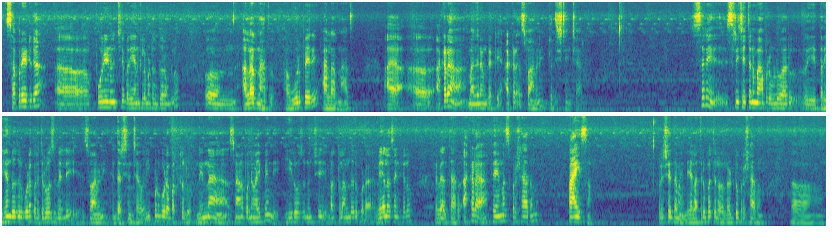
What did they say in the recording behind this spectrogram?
సపరేట్గా పూరి నుంచి పదిహేను కిలోమీటర్ల దూరంలో అలర్నాథ్ ఆ ఊరి పేరే అలర్నాథ్. అక్కడ మందిరం కట్టి అక్కడ స్వామిని ప్రతిష్ఠించారు. సరే శ్రీ చైతన్య మహాప్రభులు వారు ఈ పదిహేను రోజులు కూడా ప్రతిరోజు వెళ్ళి స్వామిని దర్శించేవారు. ఇప్పుడు కూడా భక్తులు నిన్న స్నాన పుణ్యం అయిపోయింది. ఈ రోజు నుంచి భక్తులందరూ కూడా వేల సంఖ్యలో వెళ్తారు. అక్కడ ఫేమస్ ప్రసాదం పాయసం. ప్రసిద్ధమైంది. ఇలా తిరుపతిలో లడ్డు ప్రసాదం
